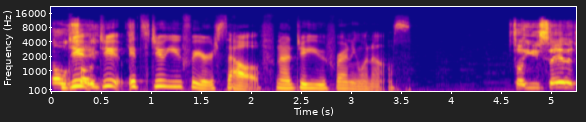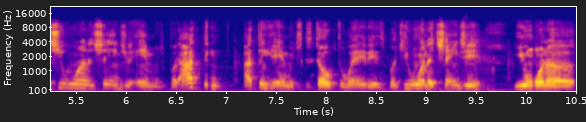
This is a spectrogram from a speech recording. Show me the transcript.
So, do so, do it's do you for yourself, not do you for anyone else. so you say that you want to change your image, but I think I think your image is dope the way it is. But you want to change it. You want to.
